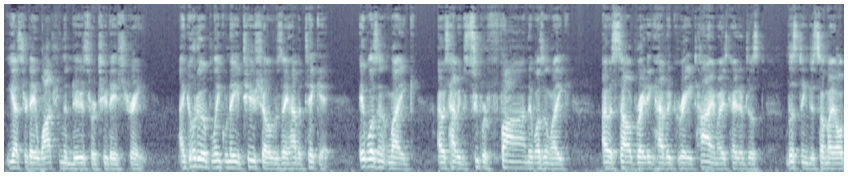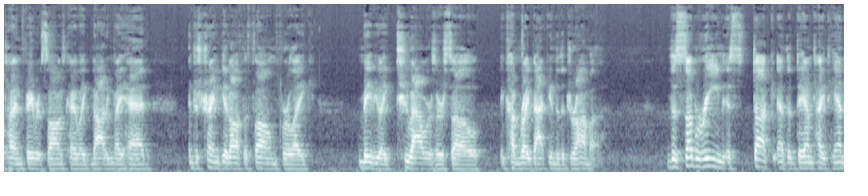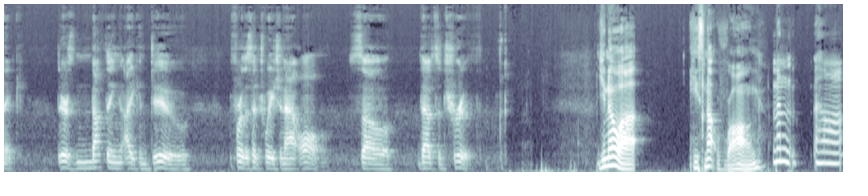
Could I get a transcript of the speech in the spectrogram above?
yesterday watching the news for two days straight. I go to a Blink 182 show because they have a ticket. It wasn't like I was having super fun. It wasn't like I was celebrating, having a great time. I was kind of just listening to some of my all time favorite songs, kind of like nodding my head and just trying to get off the phone for like maybe like two hours or so and come right back into the drama. The submarine is stuck at the damn Titanic. There's nothing I can do for the situation at all. So that's the truth. You know what? He's not wrong. Men, ja,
